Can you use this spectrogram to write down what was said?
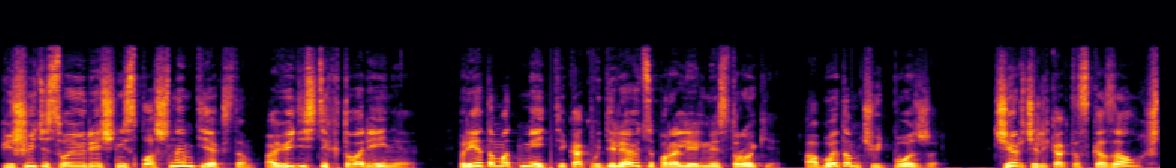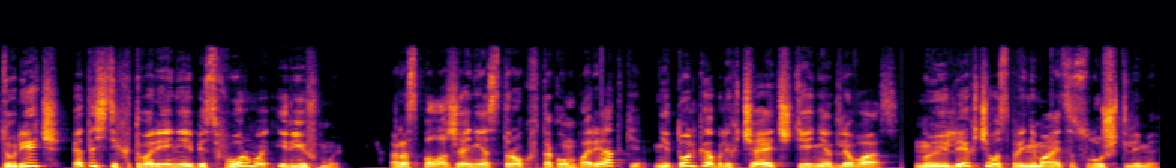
Пишите свою речь не сплошным текстом, а в виде стихотворения – при этом отметьте, как выделяются параллельные строки. Об этом чуть позже. Черчилль как-то сказал, что речь – это стихотворение без формы и рифмы. Расположение строк в таком порядке не только облегчает чтение для вас, но и легче воспринимается слушателями.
